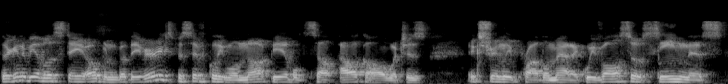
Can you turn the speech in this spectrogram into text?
They're going to be able to stay open, but they very specifically will not be able to sell alcohol, which is extremely problematic. We've also seen this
